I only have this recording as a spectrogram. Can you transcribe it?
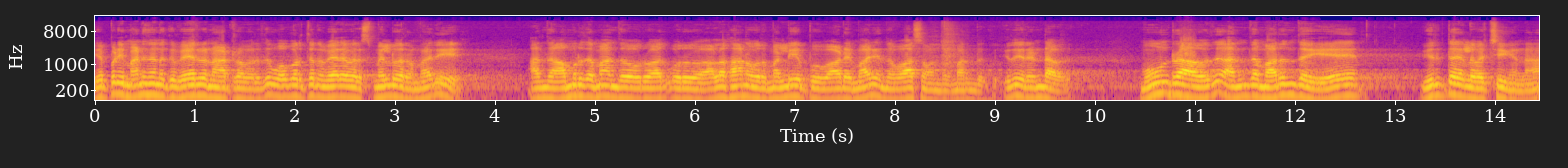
எப்படி மனிதனுக்கு வேர்வை நாற்றம் வருது ஒவ்வொருத்தரும் வேறு வேறு ஸ்மெல் வர மாதிரி அந்த அமிர்தமாக அந்த ஒரு அ- ஒரு அழகான ஒரு மல்லிகைப்பூ வாடை மாதிரி அந்த வாசம் வந்துடும் மருந்துக்கு. இது ரெண்டாவது மூன்றாவது அந்த மருந்தையே இருட்டரில் வச்சிங்கன்னா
